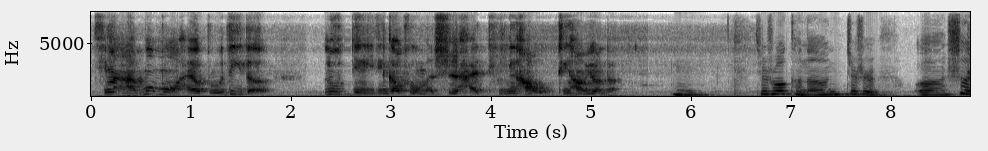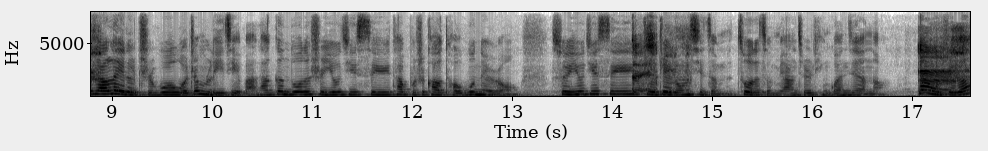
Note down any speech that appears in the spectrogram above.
起码陌陌还有 Blue 的。路径已经告诉我们是还挺好、挺好用的。嗯，就是说可能就是，呃，社交类的直播，我这么理解吧，它更多的是 UGC，它不是靠头部内容，所以 UGC 就这东西怎么做的怎么样，其实挺关键的。但我觉得，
